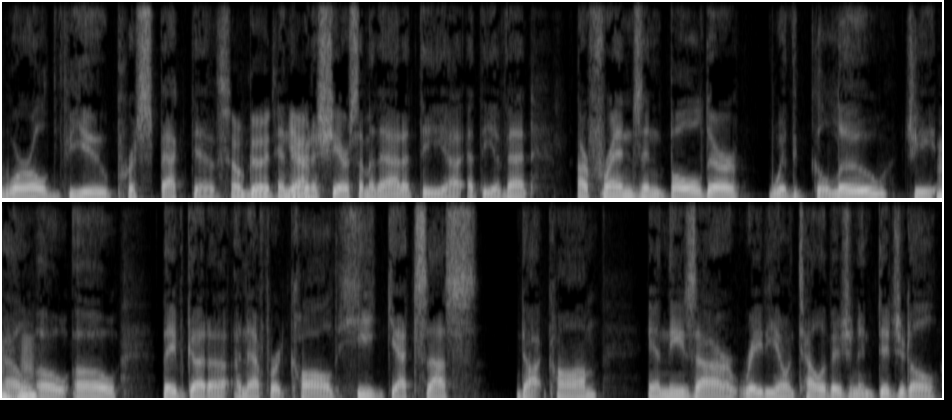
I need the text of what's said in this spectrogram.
worldview perspective. So good. And they're Yeah. going to share some of that at the uh, at the event. Our friends in Boulder with Gloo, G L O O, they've got a, an effort called He Gets Us.com. And these are radio and television and digital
